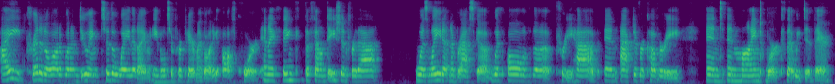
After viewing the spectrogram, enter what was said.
I credit a lot of what I'm doing to the way that I'm able to prepare my body off court. And I think the foundation for that was laid at Nebraska with all of the prehab and active recovery and and mind work that we did there.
